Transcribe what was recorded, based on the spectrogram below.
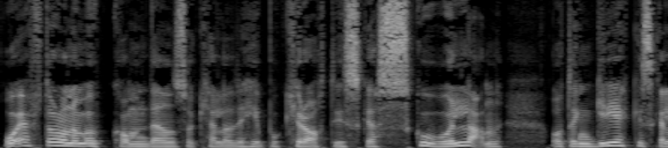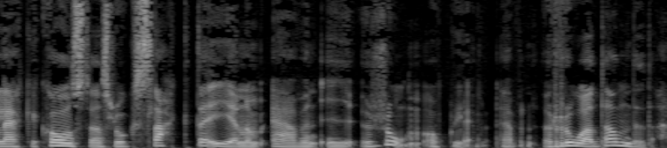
Och efter honom uppkom den så kallade hippokratiska skolan och den grekiska läkekonsten slog sakta igenom även i Rom och blev även rådande där.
